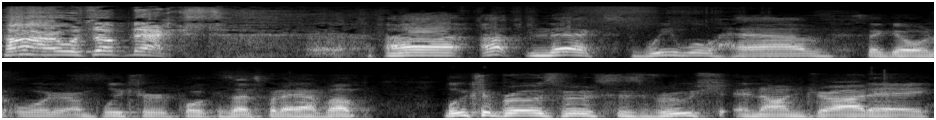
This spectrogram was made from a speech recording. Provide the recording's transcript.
all right. What's up next? Uh, up next, we will have, so go in order on Bleacher Report because that's what I have up. Lucha Bros versus Roosh and Andrade.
